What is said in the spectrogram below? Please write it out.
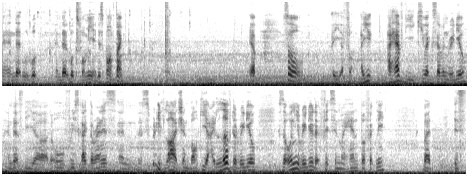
and that would work and that works for me at this point of time. Yep so I, I have the QX7 radio and that's the uh, the old FrSky Taranis and it's pretty large and bulky. I love the radio. It's the only radio that fits in my hand perfectly but it's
